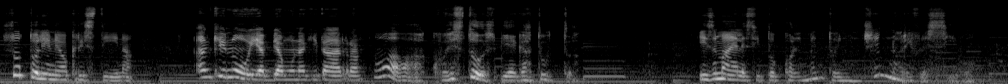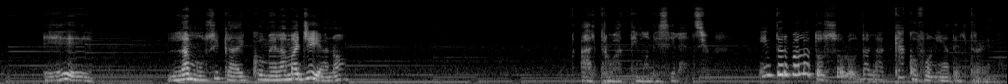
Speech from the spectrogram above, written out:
sottolineò Cristina. Anche noi abbiamo una chitarra. Oh, questo spiega tutto. Ismaele si toccò il mento in un cenno riflessivo. E la musica è come la magia, no? Altro attimo di silenzio, intervallato solo dalla cacofonia del treno.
